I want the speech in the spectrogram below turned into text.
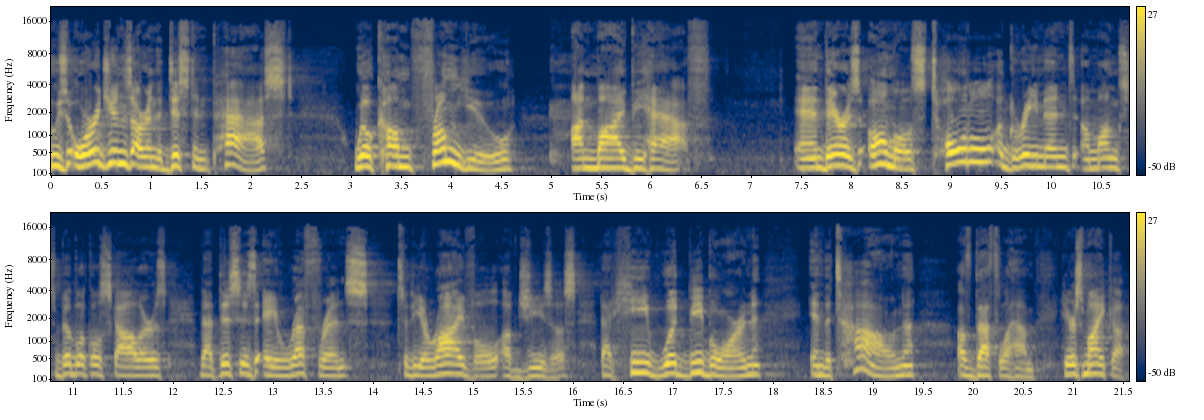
whose origins are in the distant past, will come from you on my behalf. And there is almost total agreement amongst biblical scholars that this is a reference to the arrival of Jesus, that he would be born in the town of Bethlehem. Here's Micah,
